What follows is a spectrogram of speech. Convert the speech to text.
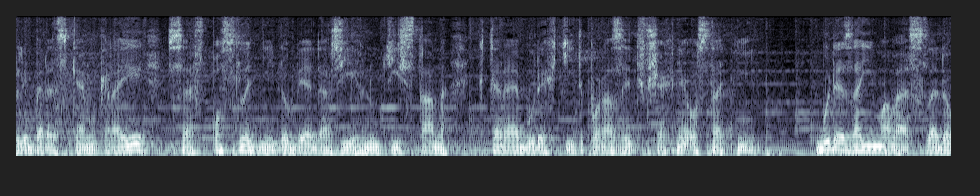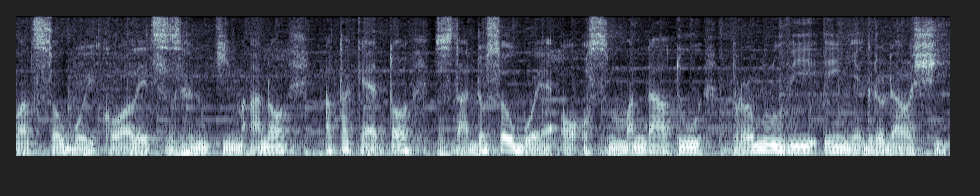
Libereckém kraji se v poslední době daří hnutí stan, které bude chtít porazit všechny ostatní. Bude zajímavé sledovat souboj koalic s hnutím ANO a také to, zda do souboje o 8 mandátů promluví i někdo další.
